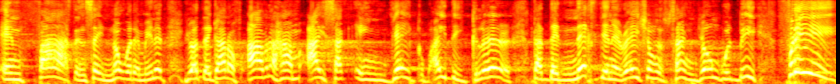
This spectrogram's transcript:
and fast and say, No, wait a minute. You are the God of Abraham, Isaac, and Jacob. I declare that the next generation of St. John will be free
